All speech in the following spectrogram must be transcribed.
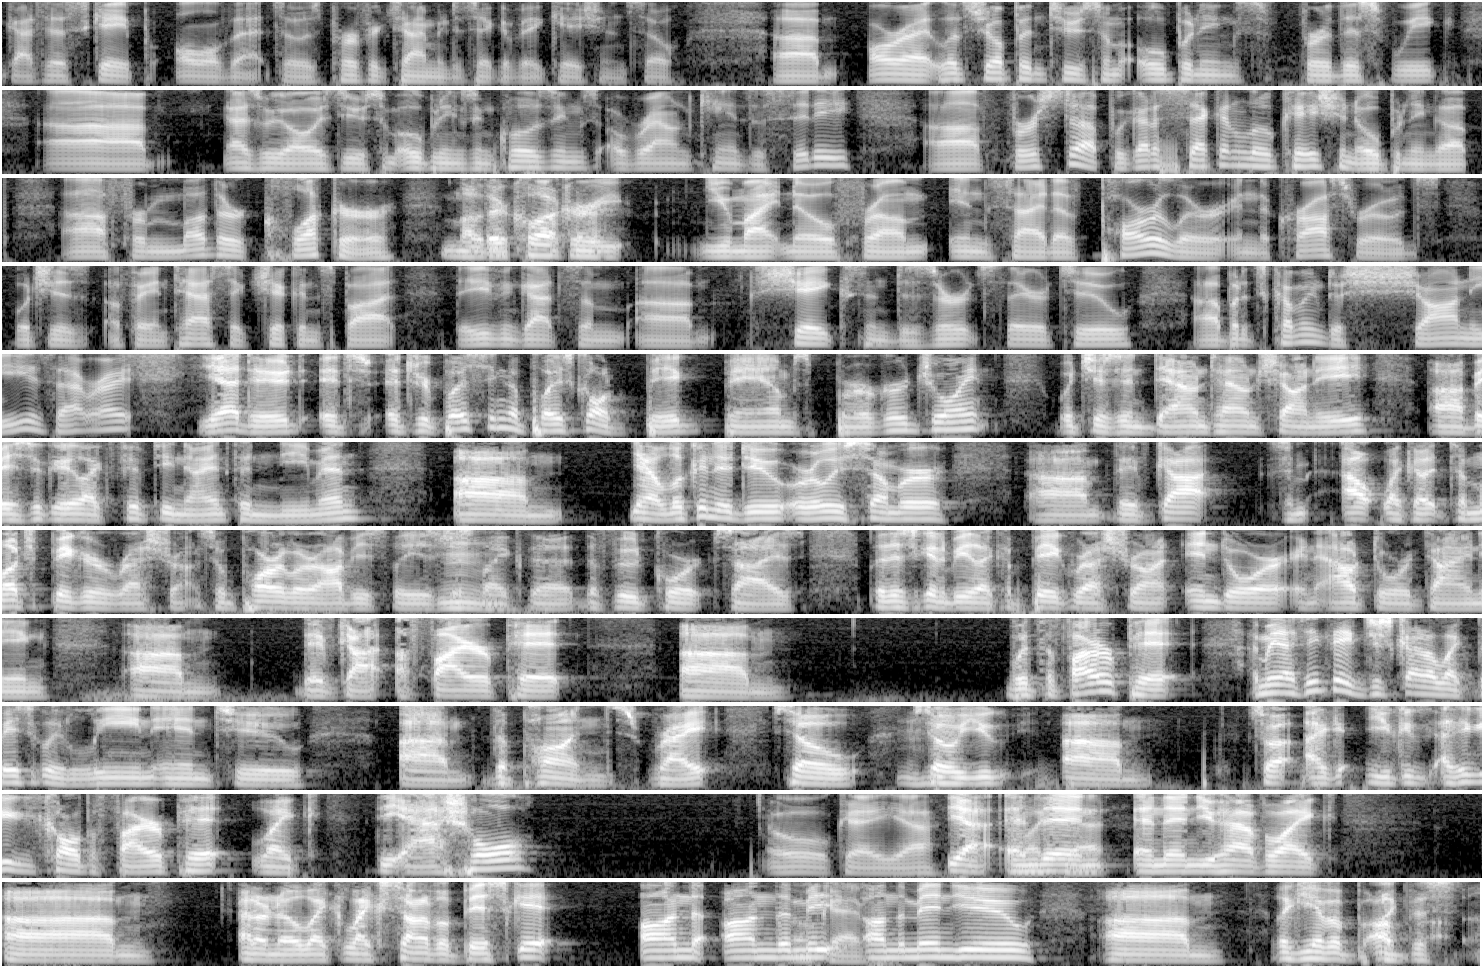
got to escape all of that. So it was perfect timing to take a vacation. So, um, all right, let's jump into some openings for this week. Uh, as we always do, some openings and closings around Kansas City. Uh, first up, we got a second location opening up uh, for Mother Clucker. Mother Clucker. you might know from inside of Parlor in the Crossroads, which is a fantastic chicken spot. They even got some um, shakes and desserts there too. Uh, but it's coming to Shawnee, is that right? Yeah, dude, it's it's replacing a place called Big Bam's Burger Joint, which is in downtown Shawnee, uh, basically like 59th and Nieman. Um, yeah, looking to do early summer. Um, they've got some out like a, it's a much bigger restaurant. So Parlor obviously is just like the the food court size, but this is going to be like a big restaurant, indoor and outdoor dining. Um, they've got a fire pit. Um, with the fire pit, I mean, I think they just got to like basically lean into um, the puns, right? So, so you, um, so I, you could, I think you could call the fire pit like the ash hole. Oh, okay, yeah. Yeah, and like then that. and then you have like, um, I don't know, like like son of a biscuit on the on the me, on the menu. Um, like you have a, a like this,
